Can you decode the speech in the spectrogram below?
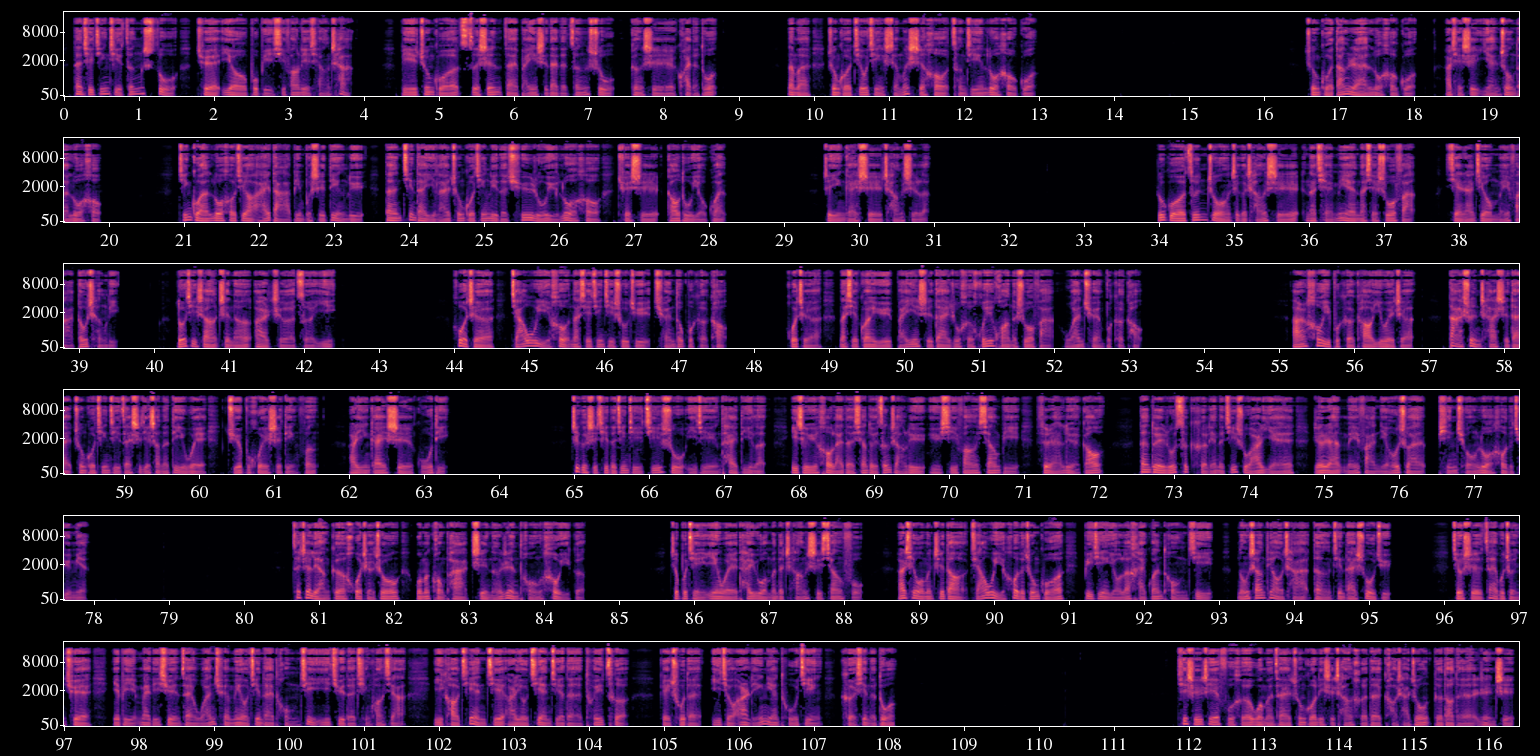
但其经济增速却又不比西方列强差，比中国自身在白银时代的增速更是快得多。那么，中国究竟什么时候曾经落后过？中国当然落后过，而且是严重的落后。尽管落后就要挨打并不是定律，但近代以来中国经历的屈辱与落后确实高度有关。这应该是常识了。如果尊重这个常识，那前面那些说法显然就没法都成立，逻辑上只能二者择一。或者甲午以后那些经济数据全都不可靠，或者那些关于白银时代如何辉煌的说法完全不可靠。而后一不可靠意味着大顺差时代中国经济在世界上的地位绝不会是顶峰，而应该是谷底。这个时期的经济基数已经太低了，以至于后来的相对增长率与西方相比虽然略高。但对如此可怜的基数而言，仍然没法扭转贫穷落后的局面。在这两个或者中，我们恐怕只能认同后一个。这不仅因为它与我们的常识相符，而且我们知道甲午以后的中国毕竟有了海关统计、农商调查等近代数据。就是再不准确，也比麦迪逊在完全没有近代统计依据的情况下，依靠间接而又间接的推测给出的1920年图景可信得多。其实这也符合我们在中国历史长河的考察中得到的认知，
